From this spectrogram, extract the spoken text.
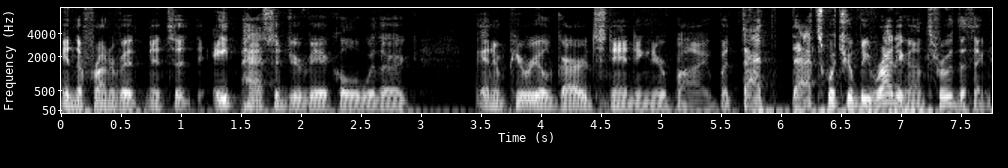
in the front of it, and it's an eight passenger vehicle with a an Imperial Guard standing nearby. But that that's what you'll be riding on through the thing.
